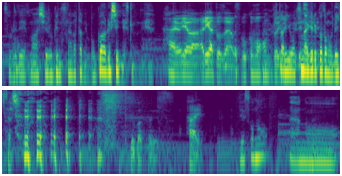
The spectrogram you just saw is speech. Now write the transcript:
ーそれでまあ収録につながったので僕は嬉しいんですけどね。はい。いや、ありがとうございます。僕も本当に。2人をつなげることもできたし。よかったです。はい。でそのあの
